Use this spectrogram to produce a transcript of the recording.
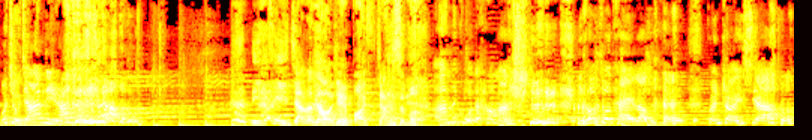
我酒家女啊，怎样？你自己讲的，那我就会不好意思讲什么 啊。那个我的号码是，以后坐台老板关照一下哦。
